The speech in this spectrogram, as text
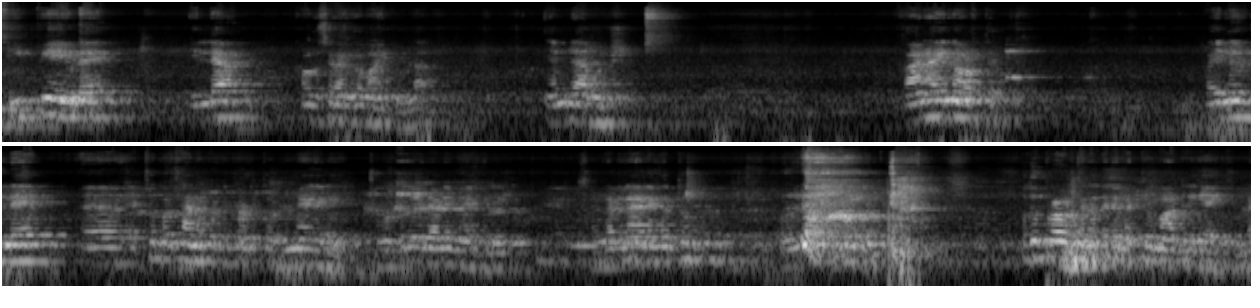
സി പി ഐയുടെ ജില്ലാ കൗൺസിൽ അംഗമായിട്ടുള്ള എം രാമകൃഷ്ണൻ. കാനായി നോർത്ത്. പയ്യന്നൂരിലെ ഏറ്റവും പ്രധാനപ്പെട്ടിട്ടുള്ള തൊഴിൽ മേഖലയിൽ ചുവട്ടുതൊഴിലാളി മേഖലയിൽ സംഘടനാ രംഗത്തും തൊഴിലാളികളും പൊതുപ്രവർത്തനത്തിലെ മറ്റു മാതൃകയായിട്ടുള്ള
